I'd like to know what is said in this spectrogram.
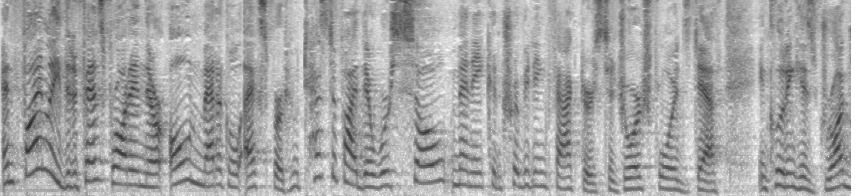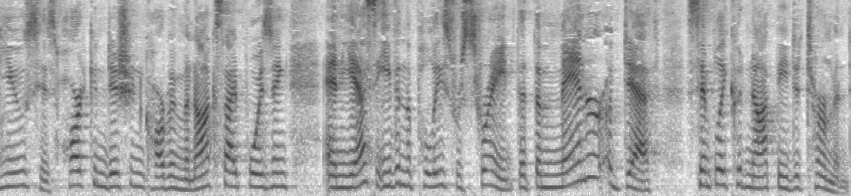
And finally, the defense brought in their own medical expert who testified there were so many contributing factors to George Floyd's death, including his drug use, his heart condition, carbon monoxide poisoning, and yes, even the police restraint, that the manner of death simply could not be determined.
